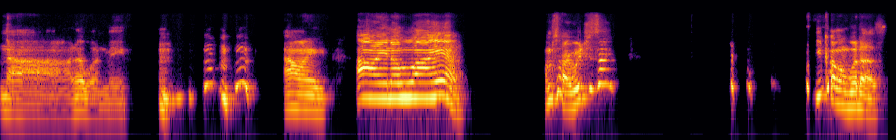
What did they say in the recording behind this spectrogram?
Nah, that wasn't me. I don't, I don't know who I am. I'm sorry, what'd you say? you coming with us.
